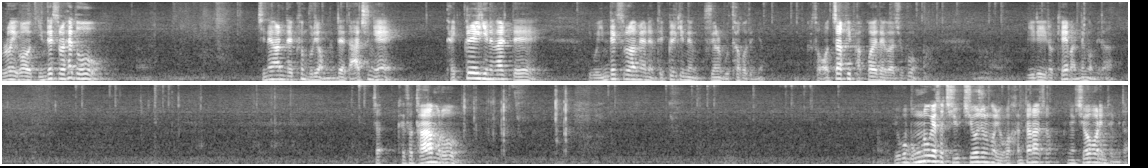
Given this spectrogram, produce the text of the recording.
물론 이거 인덱스로 해도 진행하는데 큰 무리 없는데 나중에 댓글 기능 할 때 이거 인덱스로 하면은 댓글 기능 구현을 못 하거든요. 그래서 어차피 바꿔야 돼가지고 미리 이렇게 만든 겁니다. 자, 그래서 다음으로 요거 목록에서 지, 지워주는 건 요거 간단하죠. 그냥 지워버리면 됩니다.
